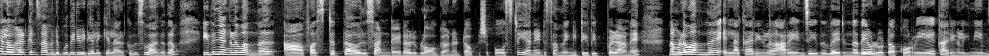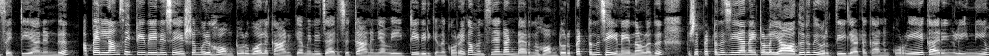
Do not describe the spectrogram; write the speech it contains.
ഹലോ ഹൾക്കൻസ് ഫാമിന്റെ പുതിയൊരു വീഡിയോയിലേക്ക് എല്ലാവർക്കും സ്വാഗതം. ഇത് ഞങ്ങൾ വന്ന ആ ഫസ്റ്റത്തെ ആ ഒരു സൺഡേയുടെ ഒരു വ്ളോഗാണ് കേട്ടോ പക്ഷെ പോസ്റ്റ് ചെയ്യാനായിട്ട് സമയം കിട്ടിയത് ഇപ്പോഴാണ്. നമ്മൾ വന്ന് എല്ലാ കാര്യങ്ങളും അറേഞ്ച് ചെയ്ത് വരുന്നതേ ഉള്ളൂ കേട്ടോ കുറേ കാര്യങ്ങൾ ഇനിയും സെറ്റ് ചെയ്യാനുണ്ട്. അപ്പോൾ എല്ലാം സെറ്റ് ചെയ്തതിന് ശേഷം ഒരു ഹോം ടൂർ പോലെ കാണിക്കാമെന്ന് വിചാരിച്ചിട്ടാണ് ഞാൻ വെയിറ്റ് ചെയ്തിരിക്കുന്നത്. കുറേ കമൻസ് ഞാൻ കണ്ടായിരുന്നു ഹോം ടൂർ പെട്ടെന്ന് ചെയ്യണേ എന്നുള്ളത്. പക്ഷെ പെട്ടെന്ന് ചെയ്യാനായിട്ടുള്ള യാതൊരു നിവൃത്തിയില്ല കേട്ടോ കാരണം കുറേ കാര്യങ്ങൾ ഇനിയും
